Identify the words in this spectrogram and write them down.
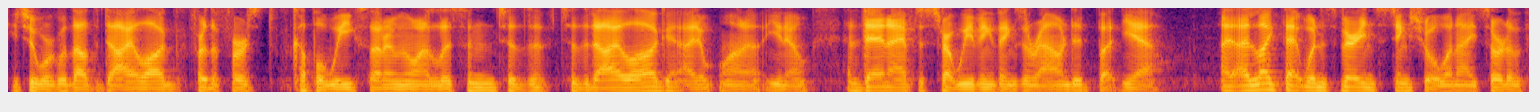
You should work without the dialogue for the first couple weeks. I don't even want to listen to the to the dialogue. I don't want to, you know. And then I have to start weaving things around it. But yeah, I, I like that when it's very instinctual. When I sort of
